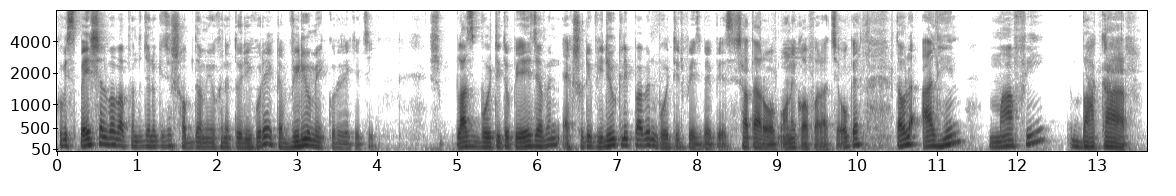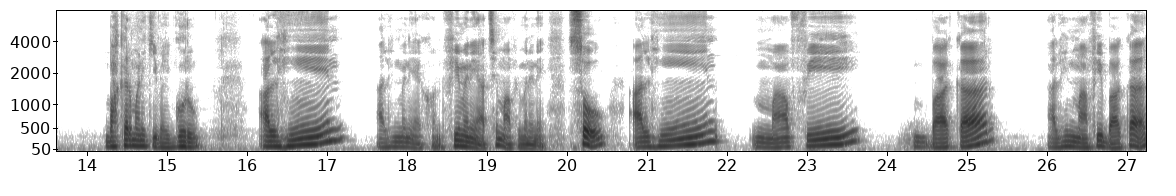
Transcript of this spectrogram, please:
খুবই স্পেশালভাবে আপনাদের জন্য কিছু শব্দ আমি ওখানে তৈরি করে একটা ভিডিও মেক করে রেখেছি। প্লাস বইটি তো পেয়ে যাবেন, একশোটি ভিডিও ক্লিপ পাবেন, বইটির পেজ বাই পেজ সাথে আরও অনেক অফার আছে ওকে তাহলে আলহিন মাফি বাকার। বাকার মানে কি ভাই? গরু। আলহিন আলহিন মানে এখন ফি মানে আছে, মাফি মানে নেই। সো আলহিন, মাফি, বাকার, আলহিন, মাফি, বাকার,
